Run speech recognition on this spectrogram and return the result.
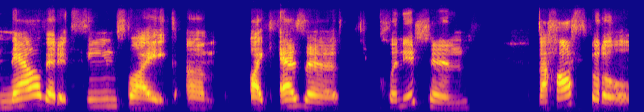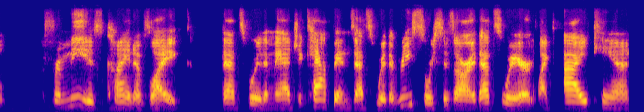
now that it seems like, um, like as a clinician, the hospital for me is kind of like that's where the magic happens. That's where the resources are. That's where like i can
